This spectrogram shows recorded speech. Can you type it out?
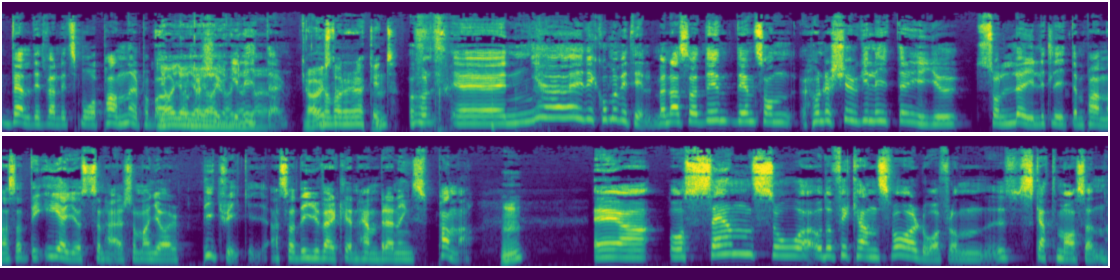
väldigt, väldigt små pannor på bara Ja, ja, ja, ja, 120 ja, ja, ja. liter. Ja, Men just var det. det rökigt? Hon, eh, nja, det kommer vi till. Men alltså det, är- det är en sån, 120 liter är ju så löjligt liten panna så att det är just sån här som man gör Peatreak i. Alltså det är ju verkligen hembränningspanna. Eh, och sen så, och då fick han svar då från skattmasen.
